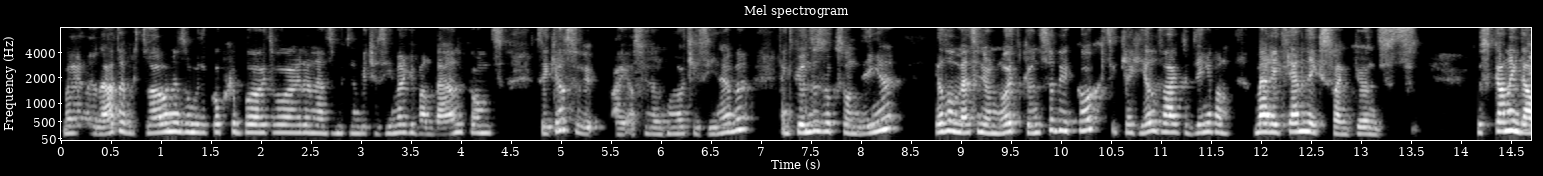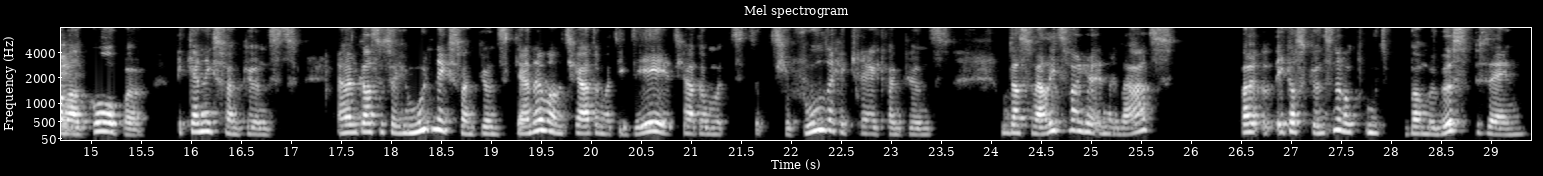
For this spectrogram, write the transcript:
maar inderdaad, dat vertrouwen en zo moet ook opgebouwd worden. En ze moeten een beetje zien waar je vandaan komt. Zeker als we, als we dat nog nooit gezien hebben. En kunst is ook zo'n ding. Heel veel mensen die nog nooit kunst hebben gekocht, ik krijg heel vaak de dingen van, maar ik ken niks van kunst. Dus kan ik dat wel kopen? Ik ken niks van kunst. En dan heb ik altijd gezegd, je moet niks van kunst kennen, want het gaat om het idee, het gaat om het, het gevoel dat je krijgt van kunst. Maar dat is wel iets waar je inderdaad, waar ik als kunstenaar ook moet van bewust zijn.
